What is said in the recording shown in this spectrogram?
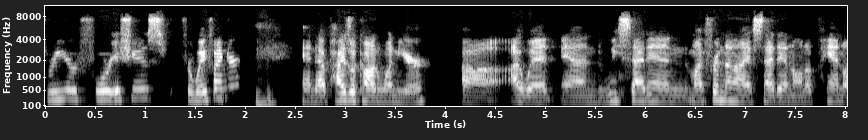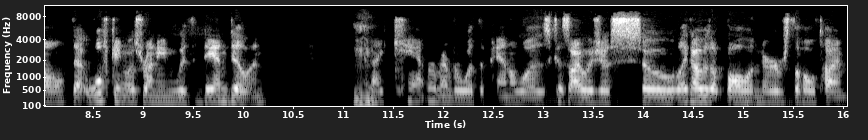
three or four issues for wayfinder. Mhm. and at PaizoCon one year uh, I went and we sat in, my friend and I sat in on a panel that Wolfgang was running with Dan Dillon. Mhm. And I can't remember what the panel was because I was just so, like, I was a ball of nerves the whole time.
